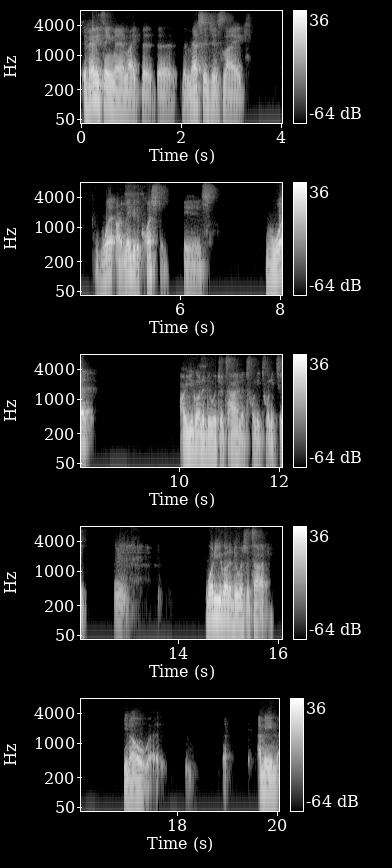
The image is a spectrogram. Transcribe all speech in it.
if anything, man, like the the the message is like, what are maybe the question is, what are you going to do with your time in 2022? Mm. What are you going to do with your time? You know, I mean,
